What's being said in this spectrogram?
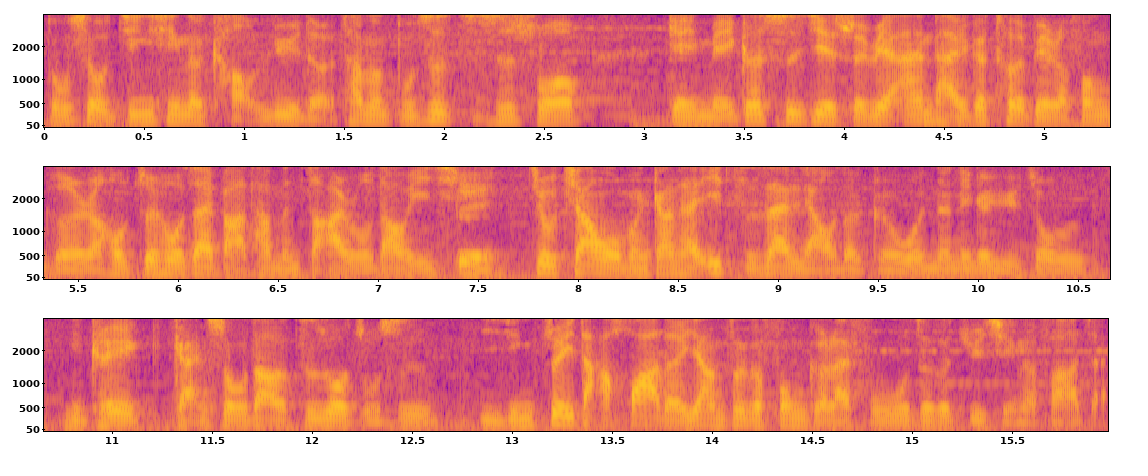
都是有精心的考虑的，他们不是只是说。给每个世界随便安排一个特别的风格，然后最后再把它们杂糅到一起。对，就像我们刚才一直在聊的格温的那个宇宙，你可以感受到制作组是已经最大化的让这个风格来服务这个剧情的发展。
